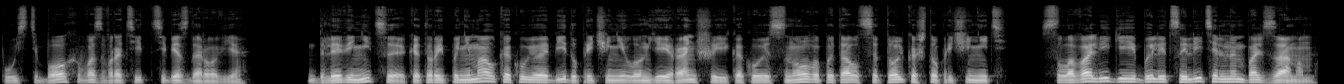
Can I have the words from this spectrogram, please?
«Пусть Бог возвратит тебе здоровье». Для Вениция, который понимал, какую обиду причинил он ей раньше и какую снова пытался только что причинить, слова Лигии были целительным бальзамом.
